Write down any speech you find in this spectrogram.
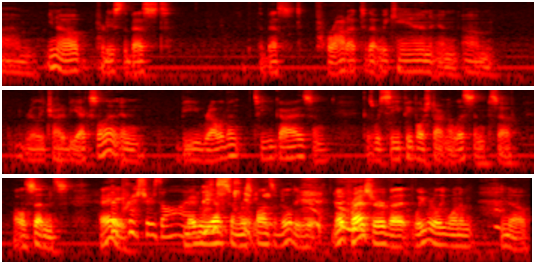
um, you know, produce the best, the best product that we can, and um, really try to be excellent and be relevant to you guys, and because we see people are starting to listen, so all of a sudden it's, hey, the pressure's on. maybe we have some kidding. responsibility here. No pressure, but we really want to, you know,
